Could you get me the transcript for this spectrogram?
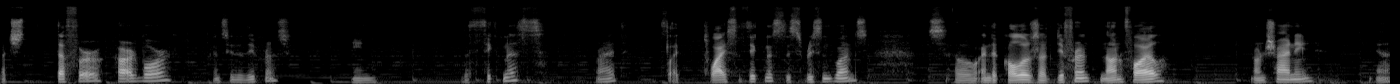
much tougher cardboard. You can see the difference in the thickness, right? It's like twice the thickness, these recent ones. So, and the colors are different, non-foil, non-shining, yeah.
